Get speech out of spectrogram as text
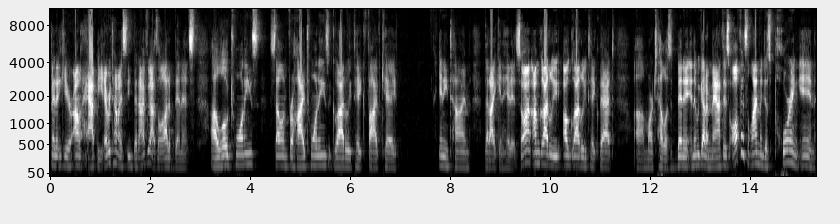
Bennett here. I'm happy. Every time I see Bennett, I've got a lot of Bennett's. Uh, low 20s, selling for high 20s. Gladly take 5K anytime that I can hit it. So I, am gladly, I'll gladly take that. Uh, Martellus Bennett, and then we got a Mathis offensive lineman just pouring in,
